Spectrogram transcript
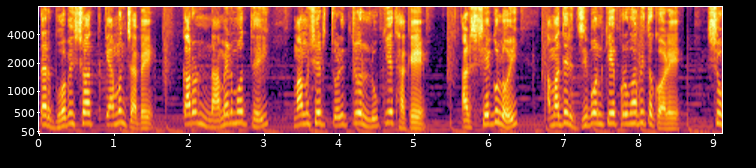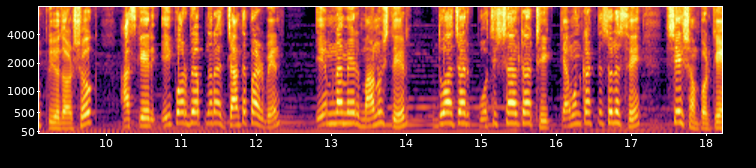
তার ভবিষ্যৎ কেমন যাবে। কারণ নামের মধ্যেই মানুষের চরিত্র লুকিয়ে থাকে আর সেগুলোই আমাদের জীবনকে প্রভাবিত করে। সুপ্রিয় দর্শক, আজকের এই পর্বে আপনারা জানতে পারবেন এম নামের মানুষদের দু হাজার পঁচিশ সালটা ঠিক কেমন কাটতে চলেছে সেই সম্পর্কে।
